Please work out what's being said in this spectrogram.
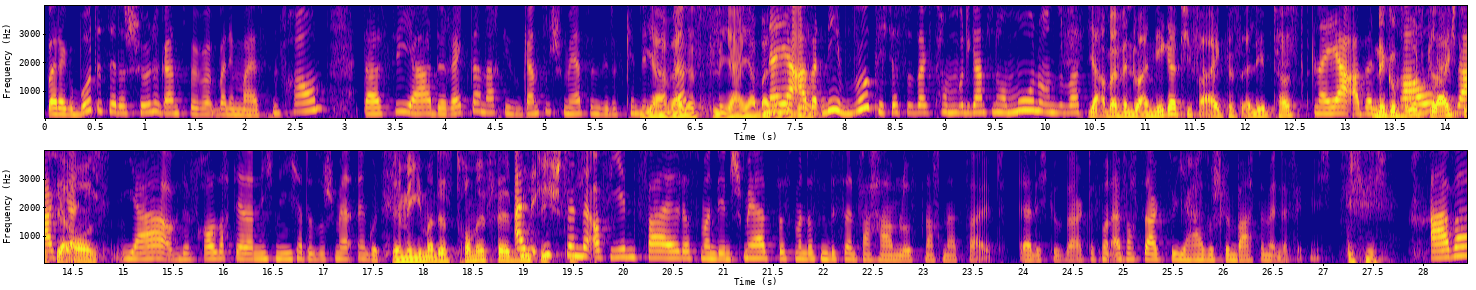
bei der Geburt ist ja das Schöne ganz bei, bei den meisten Frauen, dass sie ja direkt danach diesen ganzen Schmerz, wenn sie das Kind in ja, weil ne? das. Ja, ja, bei naja, der Geburt. aber nee, wirklich, dass du sagst, die ganzen Hormone und sowas. ja, aber wenn du ein Negativereignis erlebt hast, Naja, aber eine, Eine Geburt Frau gleicht es sagt ja aus. Ja, aber eine Frau sagt ja dann nicht, nee, ich hatte so Schmerz. Na gut. wenn mir jemand das Trommelfell Also blutig ich sticht- finde auf jeden Fall, dass man den Schmerz, dass man das ein bisschen verharmlost nach einer Zeit, ehrlich gesagt. Dass man einfach sagt, so ja, so schlimm war es im Endeffekt nicht. Ich nicht. Aber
